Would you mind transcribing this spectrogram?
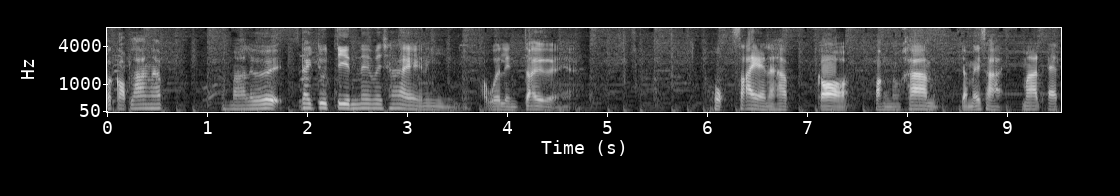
ประกอบร่างครับ มาเลยไดจูจินเนี่ยไม่ใช่นี่ Power Ranger เนี่ยหกไส้นะครับ ก็ฝั่งตรงข้ามจะไม่สามารถแอด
